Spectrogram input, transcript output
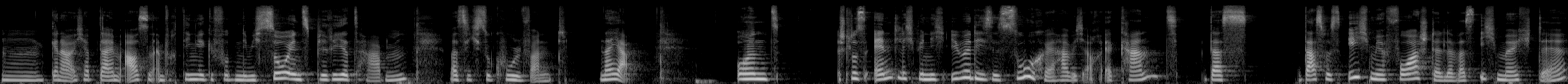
mh, mm, genau, ich habe da im Außen einfach Dinge gefunden, die mich so inspiriert haben, was ich so cool fand. Naja, und schlussendlich bin ich über diese Suche, habe ich auch erkannt, dass das, was ich mir vorstelle, was ich möchte,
